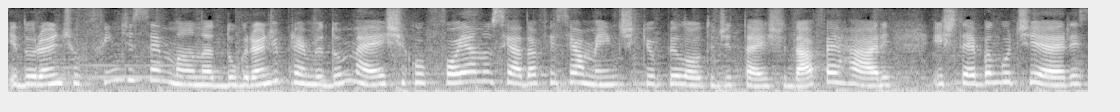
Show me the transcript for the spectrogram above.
E durante o fim de semana do Grande Prêmio do México, foi anunciado oficialmente que o piloto de teste da Ferrari, Esteban Gutierrez,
